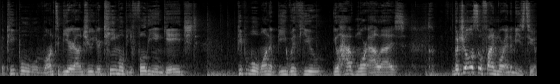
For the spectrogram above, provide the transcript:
The people will want to be around you, your team will be fully engaged. People will want to be with you. You'll have more allies, but you'll also find more enemies too.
